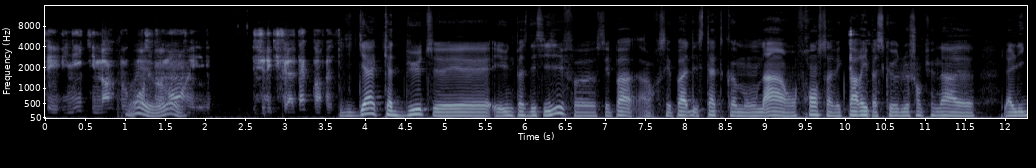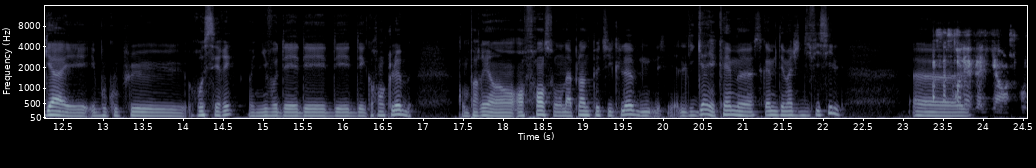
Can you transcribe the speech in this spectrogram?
C'est Vini qui marque beaucoup Ouais, en ce ouais, moment. Et celui qui fait l'attaque, quoi, en fait. Liga, 4 buts et, et une passe décisive, euh, c'est pas alors c'est pas des stats comme on a en France avec Paris parce que le championnat euh, la Liga est, est beaucoup plus resserré au niveau des, des, des, des grands clubs comparé en, en France où on a plein de petits clubs. Liga, il y a quand même euh, c'est quand même des matchs difficiles. Euh, Ah, Ça se relève la Ligue 1, je trouve.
